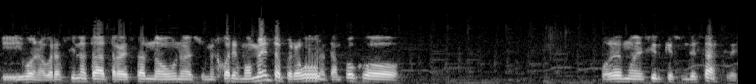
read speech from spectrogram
Y bueno, Brasil no está atravesando uno de sus mejores momentos, pero bueno, tampoco podemos decir que es un desastre.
